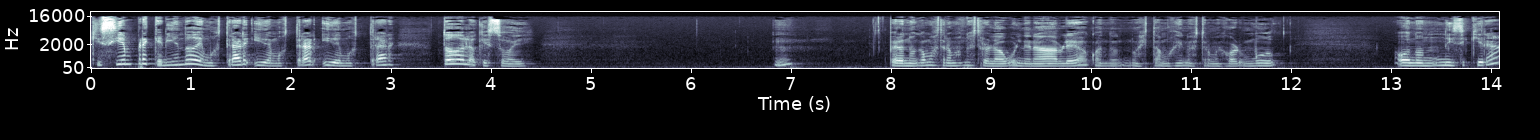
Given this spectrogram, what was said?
siempre queriendo demostrar y demostrar y demostrar todo lo que soy. ¿Mm? Pero nunca mostramos nuestro lado vulnerable o cuando no estamos en nuestro mejor mood. O no, ni siquiera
